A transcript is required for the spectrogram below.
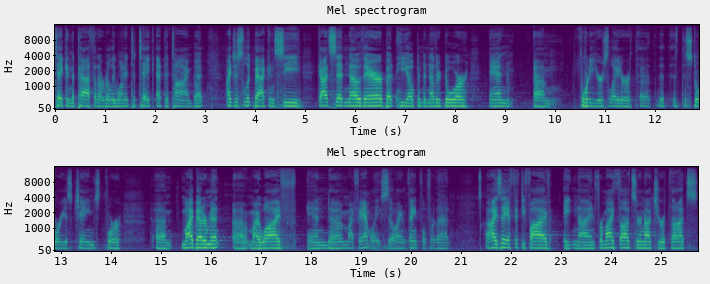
taken the path that I really wanted to take at the time. But I just look back and see God said no there, but He opened another door. And um, 40 years later, the, the, the story has changed for um, my betterment, uh, my wife, and uh, my family. So I am thankful for that. Isaiah 55, 8 and 9. For my thoughts are not your thoughts,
